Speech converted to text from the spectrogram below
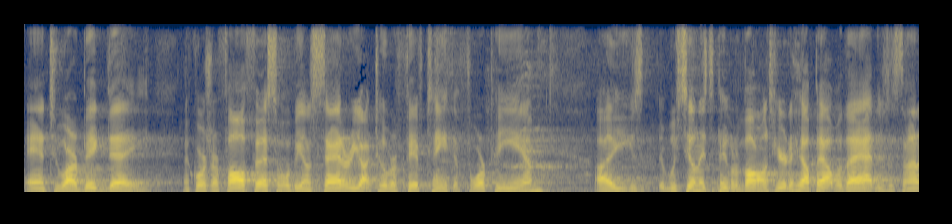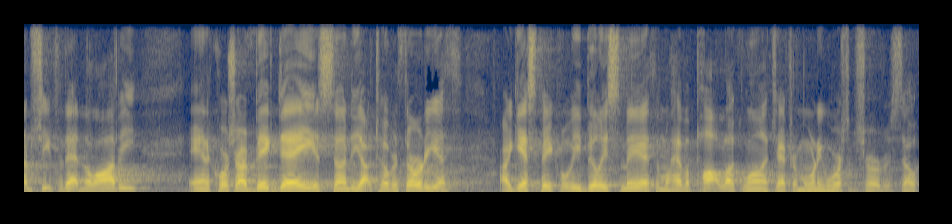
and to our big day. And of course, our fall festival will be on Saturday, October 15th at 4 p.m. Uh, can, we still need some people to volunteer to help out with that. There's a sign up sheet for that in the lobby. And of course, our big day is Sunday, October 30th. Our guest speaker will be Billy Smith, and we'll have a potluck lunch after morning worship service. So,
